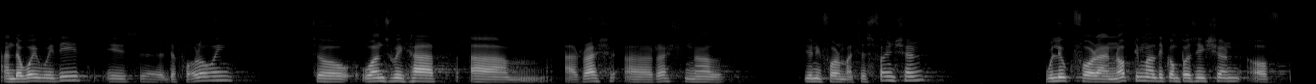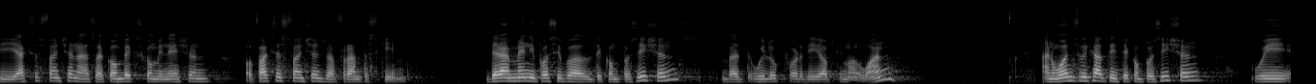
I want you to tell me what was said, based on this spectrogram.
And the way we did is uh, the following. So once we have um, a, a rational uniform access function, we look for an optimal decomposition of the access function as a convex combination of access functions of ramp schemes. There are many possible decompositions, but we look for the optimal one. And once we have this decomposition, we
